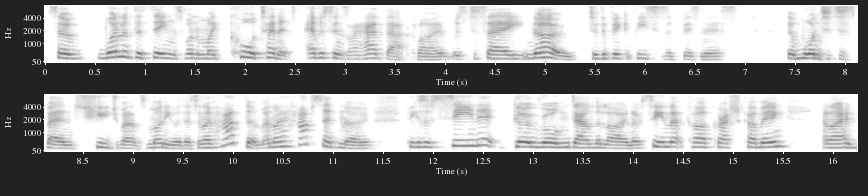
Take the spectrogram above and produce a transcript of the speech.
So one of the things one of my core tenets ever since i had that client was to say no to the bigger pieces of business that wanted to spend huge amounts of money with us. And i've had them and i have said no because i've seen it go wrong down the line. I've seen that car crash coming and i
